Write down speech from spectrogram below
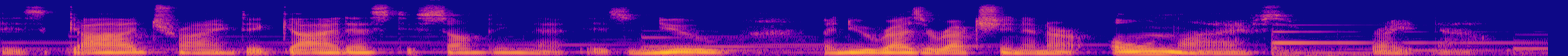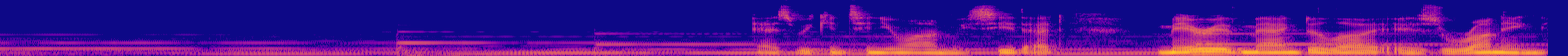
is God trying to guide us to something that is new, a new resurrection in our own lives right now. As we continue on, we see that Mary of Magdala is running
